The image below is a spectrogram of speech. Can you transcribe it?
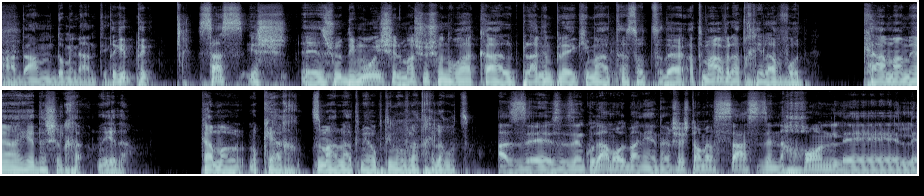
האדם דומיננטי. תגיד, SaaS, יש איזשהו דימוי של משהו שהוא נורא קל, plug and play כמעט, לעשות, אתה יודע, הטמעה ולהתחיל לעבוד. כמה מהידע שלך, ידע, כמה לוקח זמן להטמיע אופטימוב ולהתחיל לרוץ? אז אה, זה נקודה מאוד מעניינת. אני חושב שאתה אומר SaaS זה נכון ל, ל,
